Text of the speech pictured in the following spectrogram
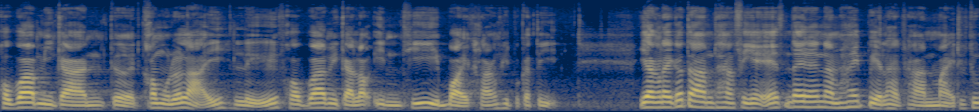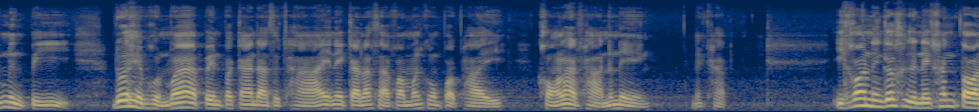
พบว่ามีการเกิดข้อมูลรั่วไหล หรือพบว่ามีการล็อกอินที่บ่อยครั้งผิดปกติ อย่างไรก็ตามทาง CIS ได้แนะนำให้เปลี่ยนรหัสผ่านใหม่ทุกๆ 1 ปี ด้วยเหตุผลว่าเป็นประการด่านสุดท้ายในการรักษาความมั่นคงปลอดภัยของรหัสผ่านนั่นเองนะครับอีกข้อหนึ่งก็คือในขั้นตอน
